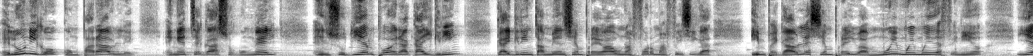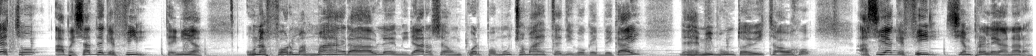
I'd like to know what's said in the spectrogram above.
El único comparable, en este caso con él, en su tiempo era Kai Green. Kai Green también siempre llevaba una forma física impecable, siempre iba muy, muy, muy definido. Y esto, a pesar de que Phil tenía unas formas más agradables de mirar, o sea, un cuerpo mucho más estético que el de Kai, desde mi punto de vista, ojo, hacía que Phil siempre le ganara.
